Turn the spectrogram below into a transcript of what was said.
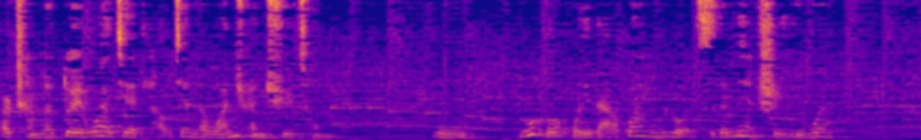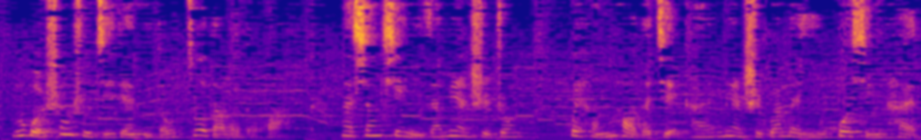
而成了对外界条件的完全屈从。五、如何回答关于裸辞的面试疑问？如果上述几点你都做到了的话，那相信你在面试中会很好的解开面试官的疑惑心态的。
